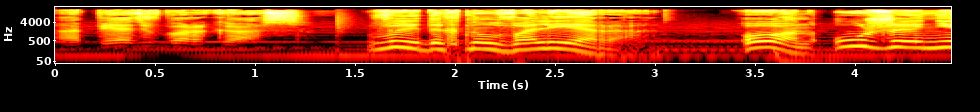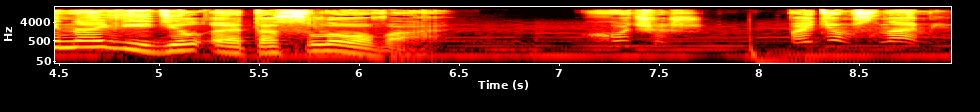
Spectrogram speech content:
«Опять в Баркас?» Выдохнул Валера. Он уже ненавидел это слово. «Хочешь, пойдем с нами?»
